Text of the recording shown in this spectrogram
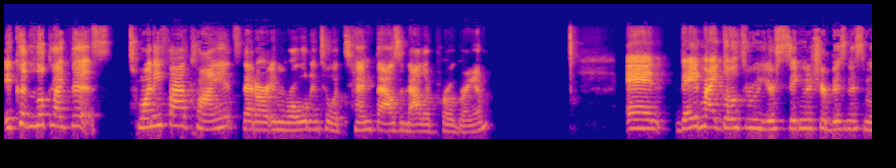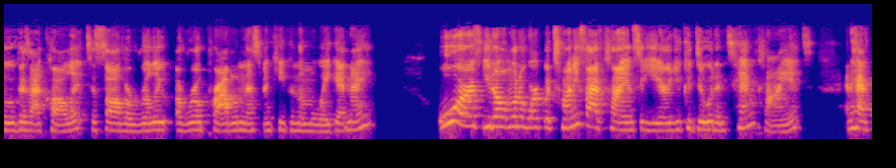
it could look like this 25 clients that are enrolled into a $10,000 program. And they might go through your signature business move, as I call it, to solve a really a real problem that's been keeping them awake at night. Or if you don't want to work with 25 clients a year, you could do it in 10 clients and have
